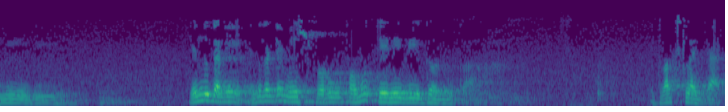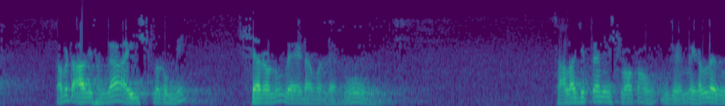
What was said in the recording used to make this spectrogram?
మీది. ఎందుకని? ఎందుకంటే మీ స్వరూపము తెలివి గనుక. ఇట్ వర్క్స్ లైక్ దాట్ కాబట్టి ఆ విధంగా ఆ ఈశ్వరుణ్ణి శరణు వేడవలను. చాలా చెప్పాను ఈ శ్లోకం ఇంకేం మిగలలేదు.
